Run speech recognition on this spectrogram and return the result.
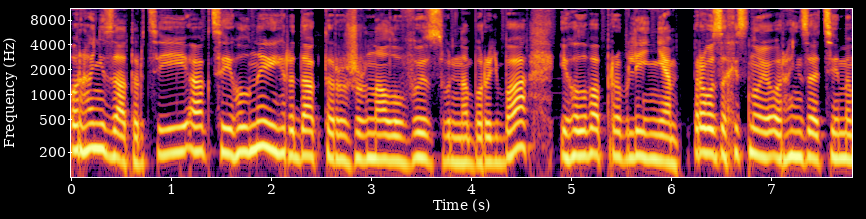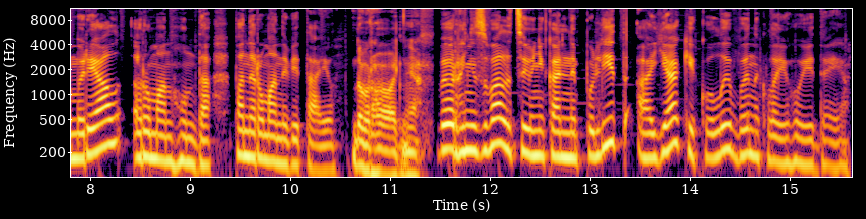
організатор цієї акції, головний редактор журналу Визвольна боротьба і голова правління правозахисної організації меморіал Роман Гунда. Пане Романе, вітаю. Доброго дня. Ви організували цей унікальний політ. А як і коли виникла його ідея?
